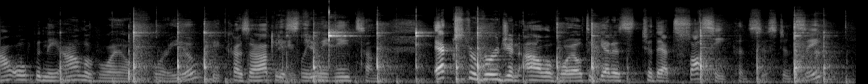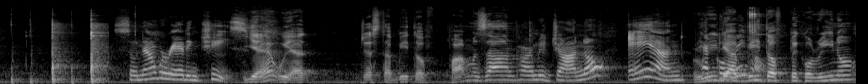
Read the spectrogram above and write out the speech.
I'll open the olive oil for you because obviously you. we need some extra virgin olive oil to get us to that saucy consistency. So now we're adding cheese. Yeah, we add just a bit of parmesan, Parmigiano and really a bit of pecorino,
